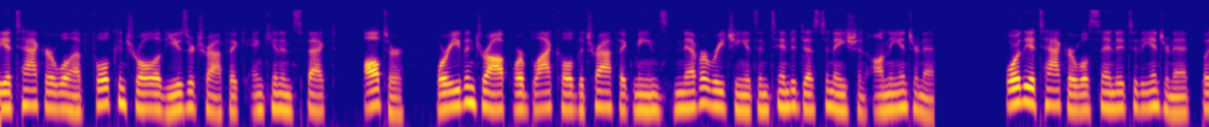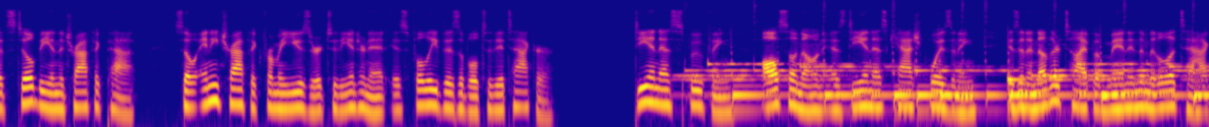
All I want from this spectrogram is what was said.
the attacker will have full control of user traffic and can inspect, alter, or even drop or blackhole the traffic means never reaching its intended destination on the internet. Or the attacker will send it to the internet but still be in the traffic path, so any traffic from a user to the internet is fully visible to the attacker. DNS spoofing, also known as DNS cache poisoning, is an another type of man-in-the-middle attack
